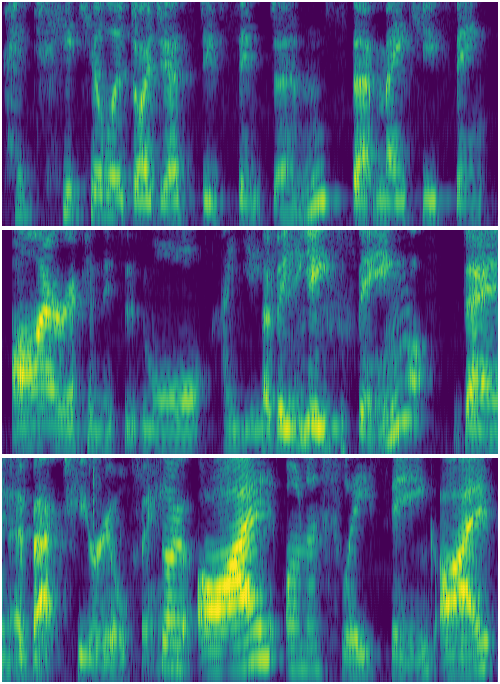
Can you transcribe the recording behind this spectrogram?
particular digestive symptoms that make you think, I reckon this is more A yeast of a thing. yeast thing Oh. than a bacterial thing? So I honestly think I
